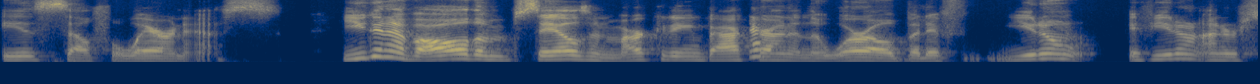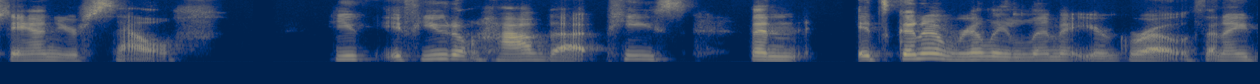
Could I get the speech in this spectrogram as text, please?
is self-awareness. You can have all the sales and marketing background in the world, but if you don't if you don't understand yourself, you if you don't have that piece, then it's going to really limit your growth and i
